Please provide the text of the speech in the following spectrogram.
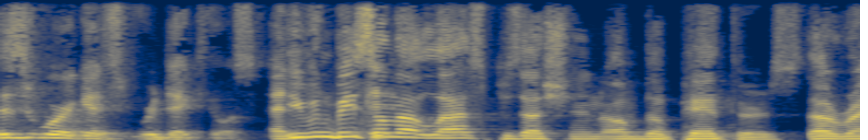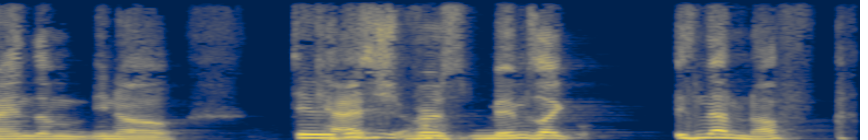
this is where it gets ridiculous. And Even based it- on that last possession of the Panthers, that random, you know, dude, catch is, oh. versus Mims, like, isn't that enough?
